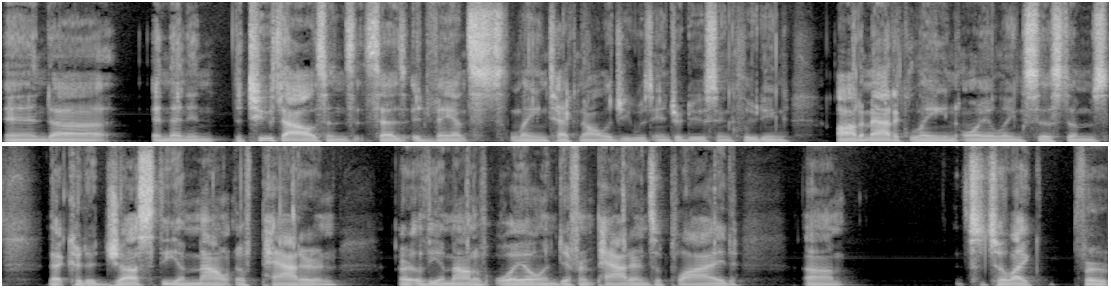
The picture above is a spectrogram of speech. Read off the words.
And uh, and then in the 2000s it says advanced lane technology was introduced including automatic lane oiling systems that could adjust the amount of pattern or the amount of oil and different patterns applied um, to like for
